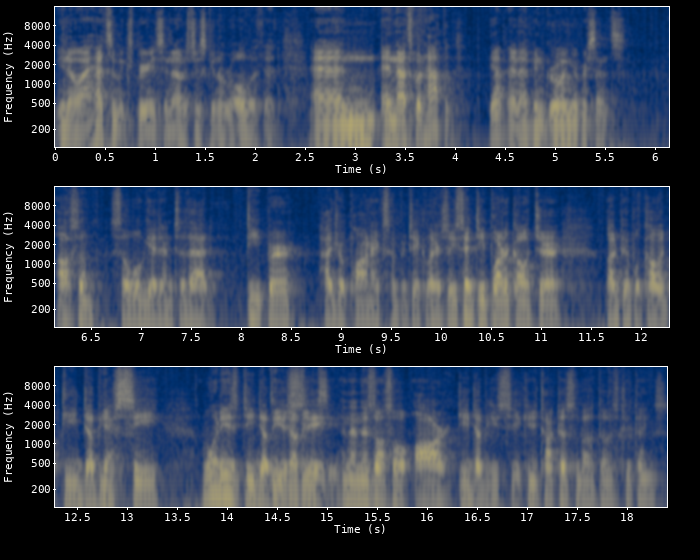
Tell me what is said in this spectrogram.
you know, I had some experience and I was just going to roll with it. And and that's what happened. Yeah, and I've been growing ever since. Awesome. So we'll get into that deeper hydroponics in particular. So you said deep water culture. A lot of people call it DWC. Yes. What is DWC? DWC? And then there's also RDWC. Can you talk to us about those two things?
